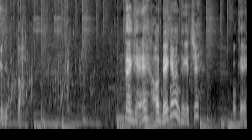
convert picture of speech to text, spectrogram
여기 있다. 네 개. 어네 개면 되겠지? 오케이.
